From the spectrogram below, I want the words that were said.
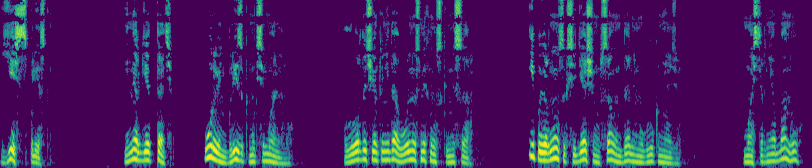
Есть всплеск. Энергия Тать. Уровень близок к максимальному. Лорда чем-то недовольно усмехнулся комиссар и повернулся к сидящему в самом дальнем углу князю. Мастер не обманул.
